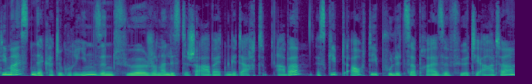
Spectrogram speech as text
Die meisten der Kategorien sind für journalistische Arbeiten gedacht. Aber es gibt auch die Pulitzer-Preise für Theater,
